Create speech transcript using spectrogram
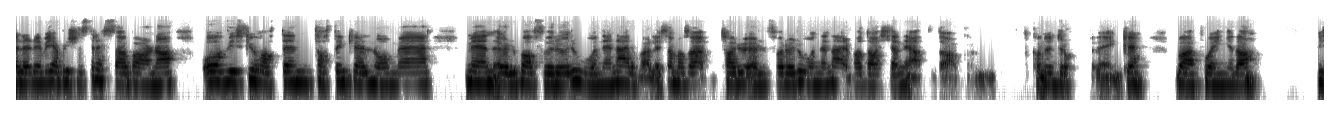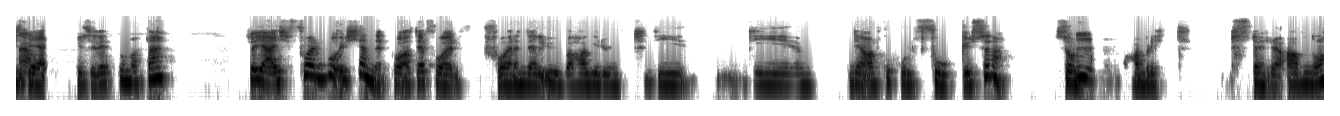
eller jeg blir så stressa av barna. Og vi skulle hatt en, tatt en kveld nå med, med, en øl bare for å roe ned nerva. Liksom. Altså, tar du øl for å roe ned nerva, da kjenner jeg at da kan, kan, du droppe det, egentlig. Hva er poenget da? Hvis ja. det er fokuset ditt, på en måte. Så jeg får, kjenner på at jeg får, får en del ubehag rundt de, de, det alkoholfokuset da, som mm. har blitt større av nå.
